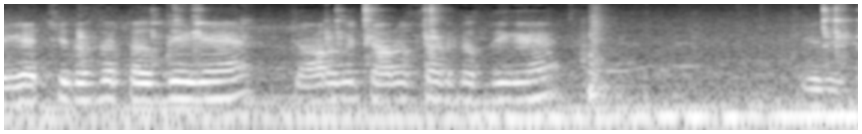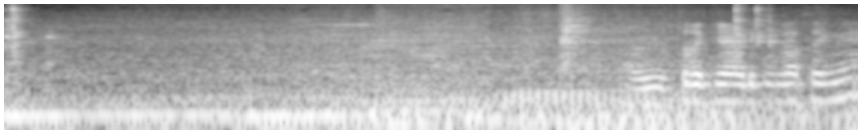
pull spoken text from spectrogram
देखिए, अच्छी तरह से कस दिए गए हैं। चारों के चारों साइड कस दिए गए हैं। ये देखिए। अब इस तरह के ऐड के कसेंगे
